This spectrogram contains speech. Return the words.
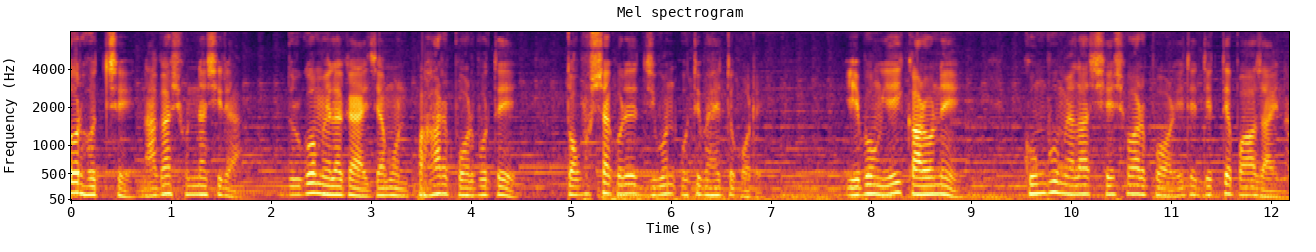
উত্তর হচ্ছে, নাগা সন্ন্যাসীরা দুর্গম এলাকায় যেমন পাহাড় পর্বতে তপস্যা করে জীবন অতিবাহিত করে। এবং এই কারণে কুম্ভ মেলা শেষ হওয়ার পর এতে দেখতে পাওয়া যায় না।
